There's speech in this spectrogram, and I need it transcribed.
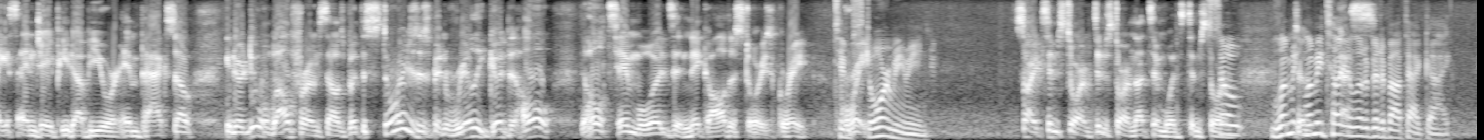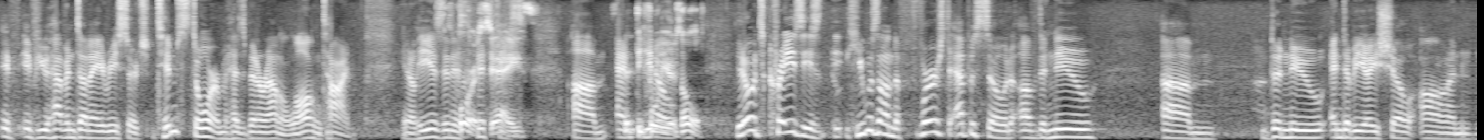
I guess NJPW or Impact. So you know, doing well for themselves. But the stories has been really good. The whole the whole Tim Woods and Nick All the stories great. Tim great. Storm, you mean? Sorry, Tim Storm. Tim Storm, not Tim Woods. Tim Storm. So let me Tim- let me tell you a little bit about that guy. If if you haven't done any research, Tim Storm has been around a long time. You know, he is in his of course, yeah, fifties. Um, and 54 you know, years old. You know what's crazy is he was on the first episode of the new, um, the new NWA show on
